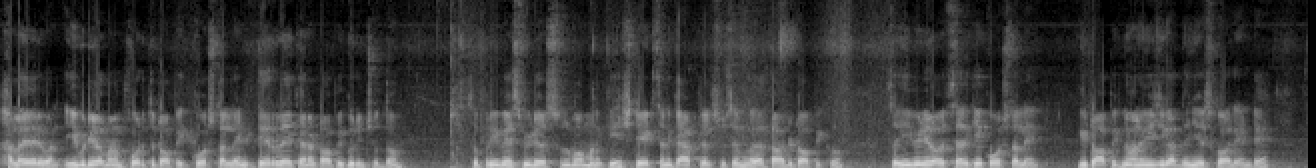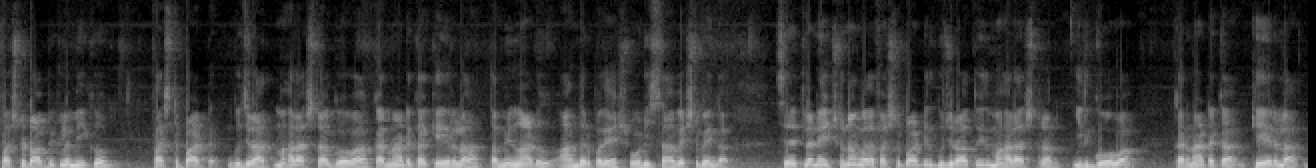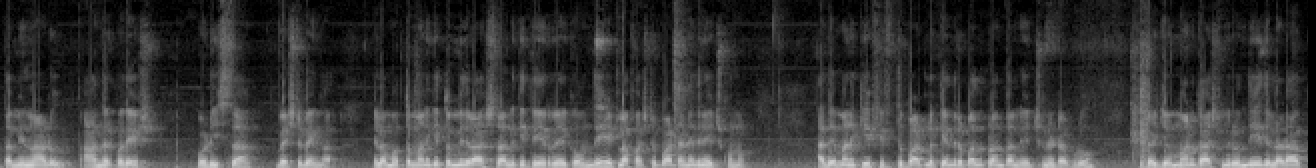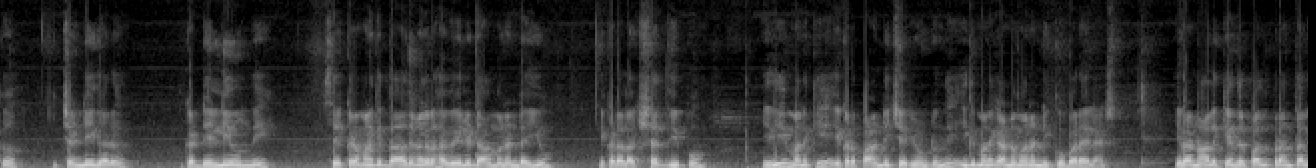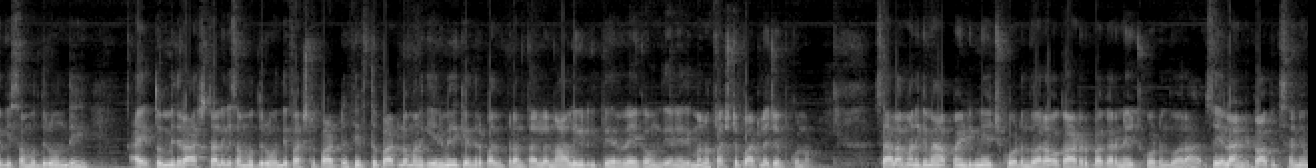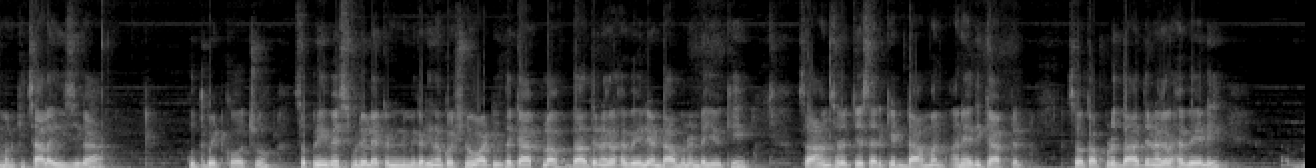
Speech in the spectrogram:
Hello everyone ఈ వీడియోలో మనం ఫోర్త్ టాపిక్ కోస్టల్ లైన్ తెర్రేఖ అనే టాపిక్ గురించి చూద్దాం. సో ప్రీవియస్ వీడియోస్లో మనకి స్టేట్స్ అండ్ క్యాపిటల్స్ చూసాం కదా థర్డ్ టాపిక్ సో ఈ వీడియోలో వచ్చేసరికి కోస్టల్ లైన్ ఈ టాపిక్ని మనం ఈజీగా అర్థం చేసుకోవాలి అంటే ఫస్ట్ టాపిక్లో మీకు first part Gujarat Maharashtra Goa Karnataka Kerala Tamil Nadu Andhra Pradesh Odisha west Bengal so ఇట్లా నేర్చుకున్నాం కదా ఫస్ట్ పార్ట్ ఇది గుజరాత్ ఇది మహారాష్ట్ర ఇది గోవా కర్ణాటక కేరళ తమిళనాడు ఆంధ్రప్రదేశ్ ఒడిస్సా వెస్ట్ బెంగాల్ ఇలా మొత్తం మనకి తొమ్మిది రాష్ట్రాలకి తీరరేఖ ఉంది. ఇట్లా ఫస్ట్ పార్ట్ అనేది నేర్చుకున్నాం. అదే మనకి ఫిఫ్త్ పార్ట్లో కేంద్రపాలిత ప్రాంతాలు నేర్చుకునేటప్పుడు ఇక్కడ జమ్మూ అండ్ కాశ్మీర్ ఉంది ఇది లడాక్ చండీగఢ్ ఇక్కడ ఢిల్లీ ఉంది. సో ఇక్కడ మనకి దాద్రనగర్ హవేలీ డామన్ అండ్ డయ్యు ఇక్కడ లక్షద్వీపు ఇది మనకి ఇక్కడ పాండిచ్చేరి ఉంటుంది. ఇది మనకి అండమాన్ అండ్ నికోబార్ ఐలాండ్స్. ఇలా నాలుగు కేంద్రపాలిత ప్రాంతాలకి సముద్రం ఉంది. తొమ్మిది రాష్ట్రాలకి సముద్రం ఉంది ఫస్ట్ పార్ట్ ఫిఫ్త్ పార్ట్లో మనకి ఎనిమిది కేంద్రపాలిత ప్రాంతాల్లో నాలుగిటికి తీరరేఖ ఉంది అనేది మనం ఫస్ట్ పార్ట్లో చెప్పుకున్నాం. సో అలా మనకి మ్యాప్ పాయింటింగ్ నేర్చుకోవడం ద్వారా ఒక ఆర్డర్ ప్రకారం నేర్చుకోవడం ద్వారా సో ఎలాంటి టాపిక్స్ అనేవి మనకి చాలా ఈజీగా గుర్తుపెట్టుకోవచ్చు. సో ప్రీవియస్ వీడియోలో ఇక్కడ మీకు అడిగిన question what is the capital of Dadra Nagar Haveli and Daman and డయ్యూకి సో ఆన్సర్ వచ్చేసరికి డామన్ అనేది క్యాపిటల్ సో ఒకప్పుడు దాద్రనగర్ హవేలీ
